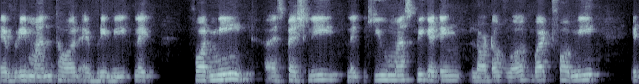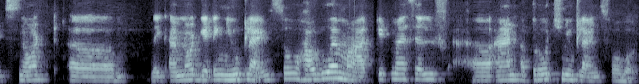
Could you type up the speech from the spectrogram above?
every month or every week. Like for me, especially like you must be getting a lot of work, but for me, it's not um, like i'm not getting new clients. So how do i market myself uh, and approach new clients for work?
